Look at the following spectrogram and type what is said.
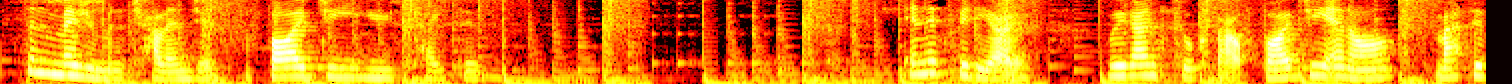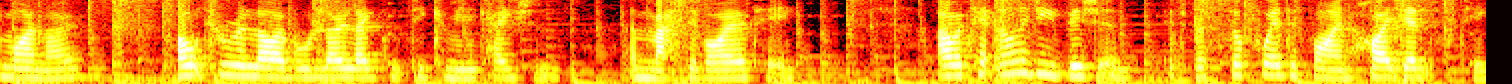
Test and measurement challenges for 5G use cases. In this video, we're going to talk about 5G NR, massive MIMO, ultra reliable low latency communications, and massive IoT. Our technology vision is for a software defined high density,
